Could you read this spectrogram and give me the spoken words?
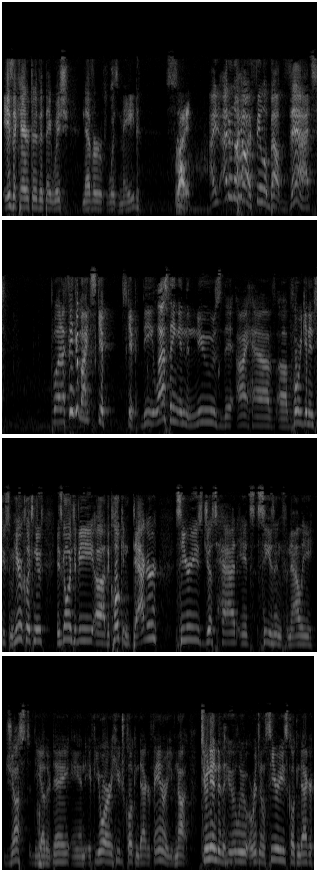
is a character that they wish never was made. Right. I, I don't know how I feel about that, but I think I might skip skip it. The last thing in the news that I have uh, before we get into some HeroClix news is going to be uh, the Cloak and Dagger series just had its season finale just the other day, and if you are a huge Cloak and Dagger fan or you've not tuned into the Hulu original series Cloak and Dagger,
